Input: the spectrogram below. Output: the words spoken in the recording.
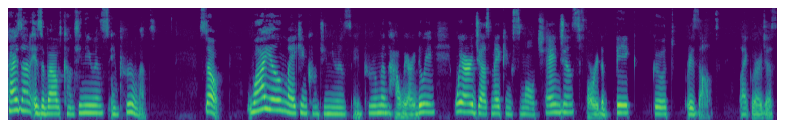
Kaizen is about continuous improvement. So while making continuous improvement, how we are doing, we are just making small changes for the big good result. Like we're just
